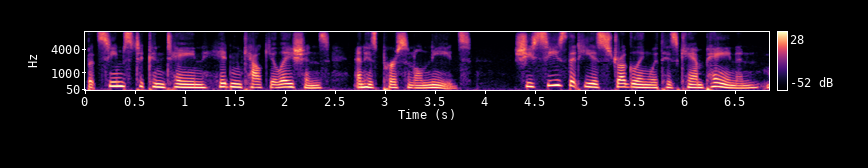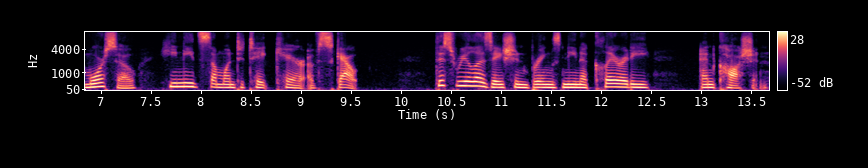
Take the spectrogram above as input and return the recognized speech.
but seems to contain hidden calculations and his personal needs. She sees that he is struggling with his campaign, and more so, he needs someone to take care of Scout. This realization brings Nina clarity and caution.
